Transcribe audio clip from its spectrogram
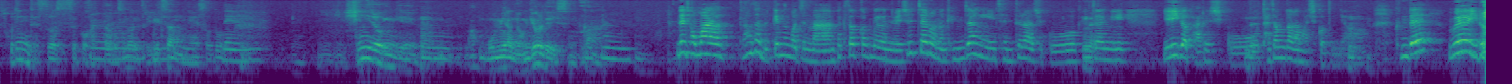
소진됐었을 것 같다고 음. 생각이 들어요. 일상에서도 네. 이 심리적인 게막 몸이랑 연결돼 있으니까 음. 근데 정말 항상 느끼는 거지만 백석강 배우님이 실제로는 굉장히 젠틀하시고 굉장히 예의가 바르시고 네. 다정다감하시거든요. 근데 왜 이런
